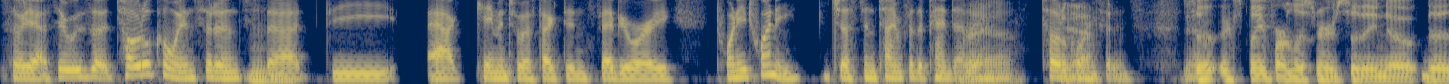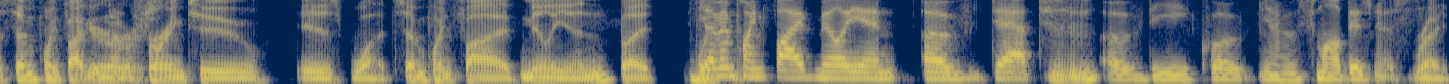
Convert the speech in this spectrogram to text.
so yes it was a total coincidence Mhm. that the act came into effect in february 2020 just in time for the pandemic Yeah. total Yeah. coincidence So explain for our listeners so they know the 7.5 The you're numbers. referring to is what? 7.5 million, but what- 7.5 million of debt Mhm. of the quote you know small business right.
